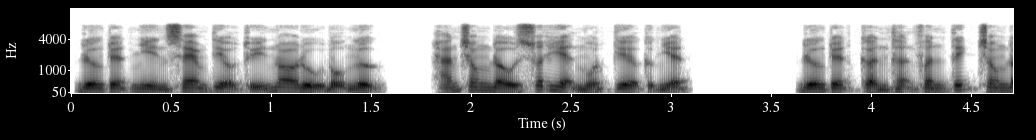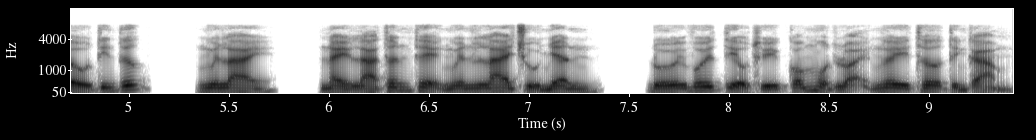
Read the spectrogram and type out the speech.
đường tuyệt nhìn xem tiểu thúy no đủ bộ ngực hắn trong đầu xuất hiện một tia cực nhiệt. Đường Tuyệt cẩn thận phân tích trong đầu tin tức, nguyên lai, like, này là thân thể nguyên lai chủ nhân, đối với Tiểu Thúy có một loại ngây thơ tình cảm.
